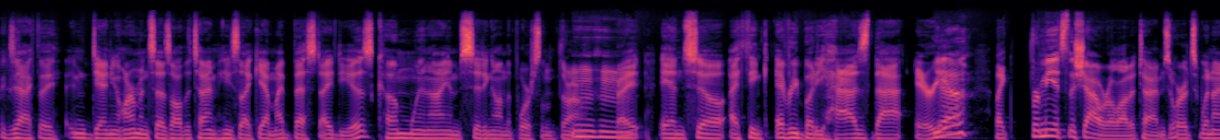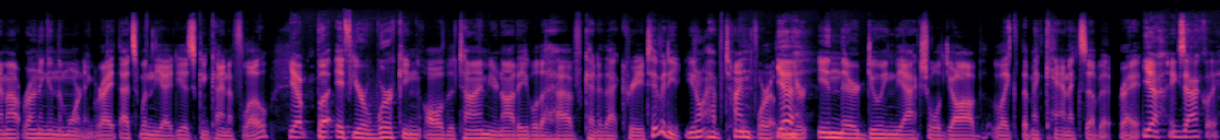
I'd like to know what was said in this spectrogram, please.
Exactly. And Daniel Harmon says all the time, he's like, Yeah, my best ideas come when I am sitting on the porcelain throne. Mhm. Right. And so I think everybody has that area. Yeah. Like for me, it's the shower a lot of times, or it's when I'm out running in the morning, right? That's when the ideas can kind of flow. Yep. But if you're working all the time, you're not able to have kind of that creativity. You don't have time for it Yeah. when you're in there doing the actual job, like the mechanics of it, right? Yeah, exactly.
